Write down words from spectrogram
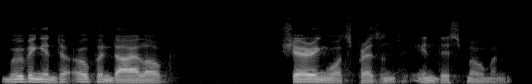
moving into open dialogue, sharing what's present in this moment.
